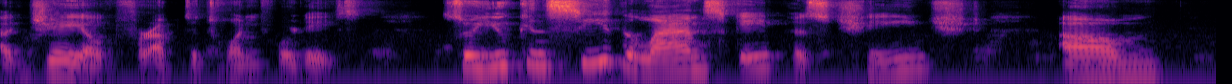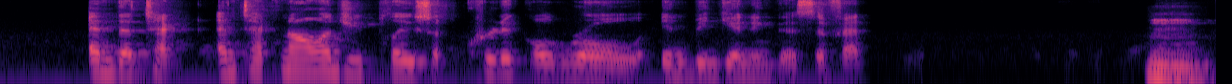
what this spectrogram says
uh, jailed for up to 24 days. So you can see the landscape has changed. Um, and the tech and technology plays a critical role in beginning this effect mm.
